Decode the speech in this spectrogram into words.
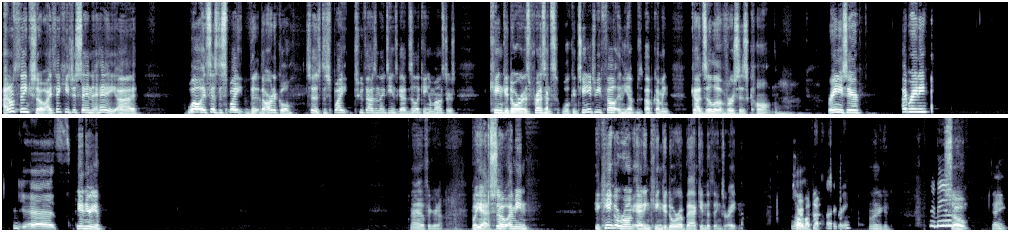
I don't think so. I think he's just saying that. Hey, uh, well, it says despite the the article says despite 2019's Godzilla King of Monsters, King Ghidorah's presence will continue to be felt in the up, upcoming Godzilla versus Kong. Brainy's here. Hi, Brainy. Yes. Can't hear you. I'll figure it out. But yeah, so I mean, you can't go wrong adding King Ghidorah back into things, right? Sorry Well, about that. I agree. Very good. Hey man. So Hey,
